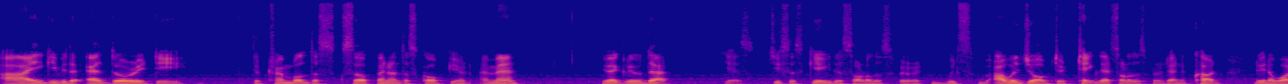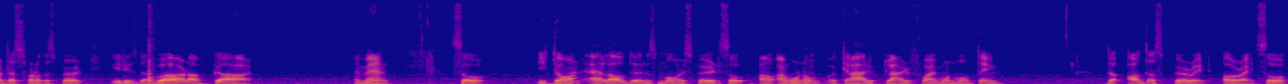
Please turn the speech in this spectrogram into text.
i give you the authority to tremble the serpent and the scorpion. Amen? You agree with that? Yes. Jesus gave the sword of the spirit it's our job to take that sword of the spirit and cut. Do you know what the sword of the spirit? It is the word of god. Amen? So you don't allow there is more spirit. So i, I want to clarify one more thing? The other spirit all right so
